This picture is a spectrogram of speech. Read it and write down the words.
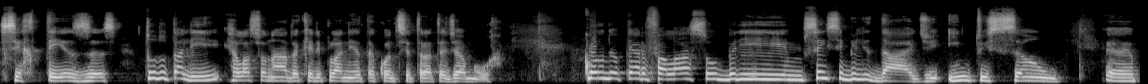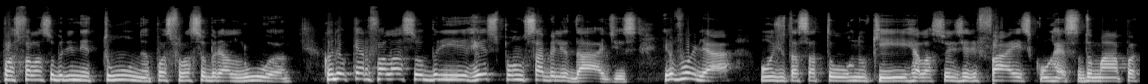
certezas, tudo está ali relacionado àquele planeta quando se trata de amor. Quando eu quero falar sobre sensibilidade, intuição, é, posso falar sobre Netuno, posso falar sobre a Lua. Quando eu quero falar sobre responsabilidades, eu vou olhar onde está Saturno, que relações ele faz com o resto do mapa,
